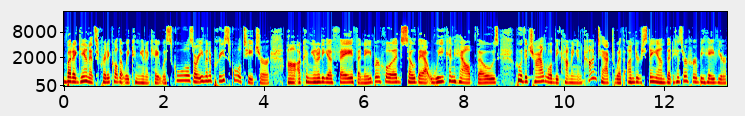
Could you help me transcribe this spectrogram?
But again, it's critical that we communicate with schools or even a preschool teacher, uh, a community of faith, a neighborhood, so that we can help those who the child will be coming in contact with understand that his or her behavior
